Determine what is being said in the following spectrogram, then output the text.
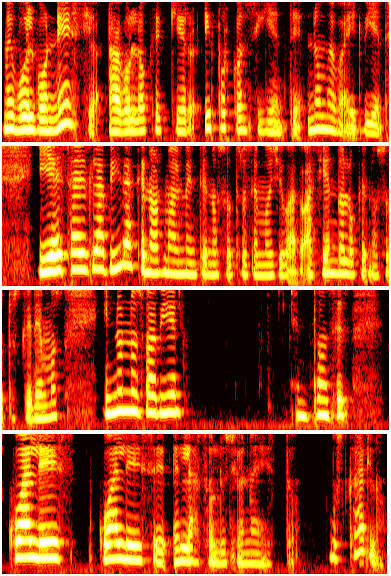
me vuelvo necio, hago lo que quiero y por consiguiente no me va a ir bien. Y esa es la vida que normalmente nosotros hemos llevado, haciendo lo que nosotros queremos y no nos va bien. Entonces, ¿cuál es, cuál es eh, la solución a esto? Buscarlo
